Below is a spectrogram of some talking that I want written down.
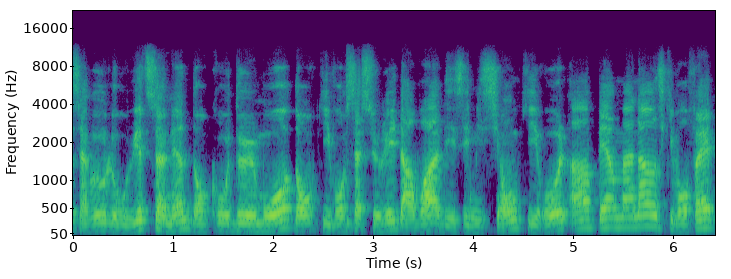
ça roule aux huit semaines, donc aux deux mois. Donc, ils vont s'assurer d'avoir des émissions qui roulent en permanence, qui vont faire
